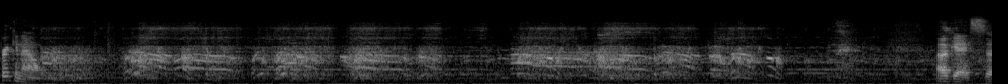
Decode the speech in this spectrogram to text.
Freaking out. Okay, so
